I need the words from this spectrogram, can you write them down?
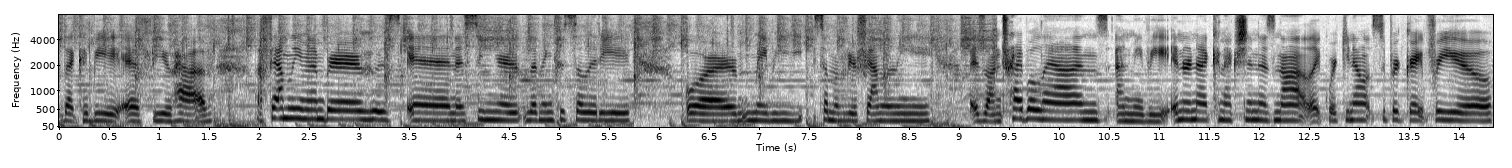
that could be if you have a family member who's in a senior living facility, or maybe some of your family is on tribal lands and maybe internet connection is not like working out super great for you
